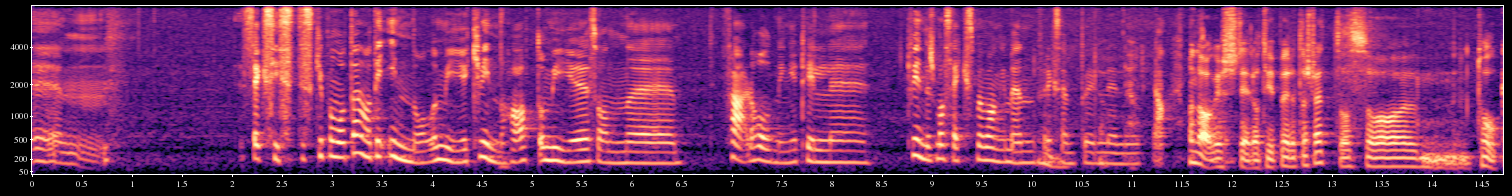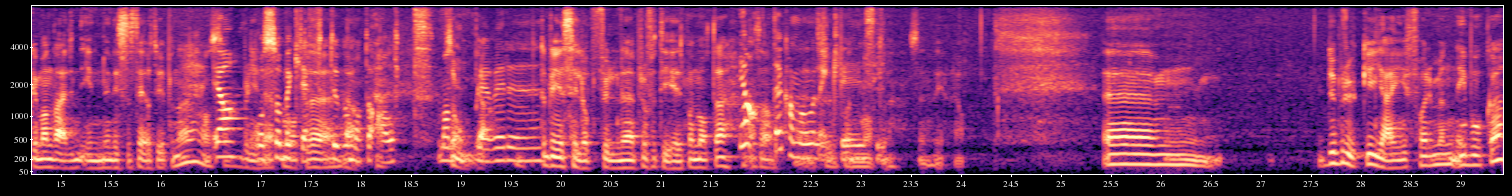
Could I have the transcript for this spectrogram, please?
eh, sexistiske, på en måte. At de inneholder mye kvinnehat og mye sånn eh, fæle holdninger til eh, kvinner som har sex med mange menn, f.eks. Eller ja. Man lager stereotyper, rett og slett, og så mm, tolker man verden inn i disse stereotypene. Og så ja, blir det og så på en måte- bekrefter du på en ja. måte alt man som, opplever. Ja, eh, det blir selvoppfyllende profetier, på en måte. Ja, det kan man vel eh, egentlig si. Så, ja. Du bruker jeg-formen i boka.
